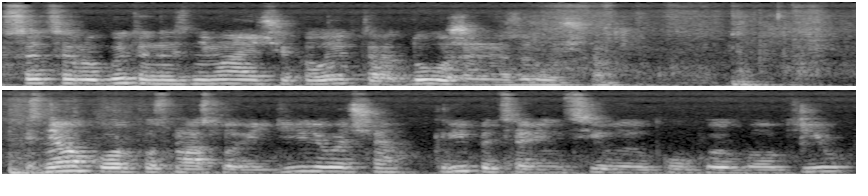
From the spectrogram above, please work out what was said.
все це робити, не знімаючи колектора, дуже незручно. Зняв корпус масловідділювача, кріпиться він цілою купою болтів,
